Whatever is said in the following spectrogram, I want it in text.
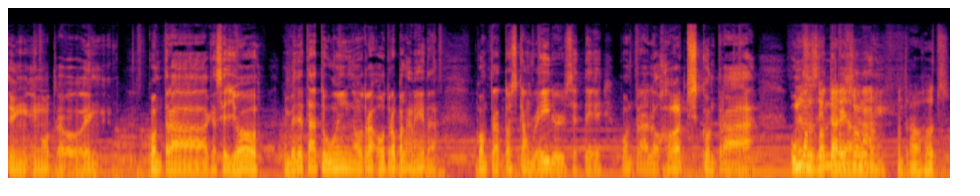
en, en otro, en contra, qué sé yo, en vez de Tatooine, otro, otro planeta, contra Tuscan Raiders, este, contra los Huts, contra un Eso sí montón de duro, personajes, Contra los Hots.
